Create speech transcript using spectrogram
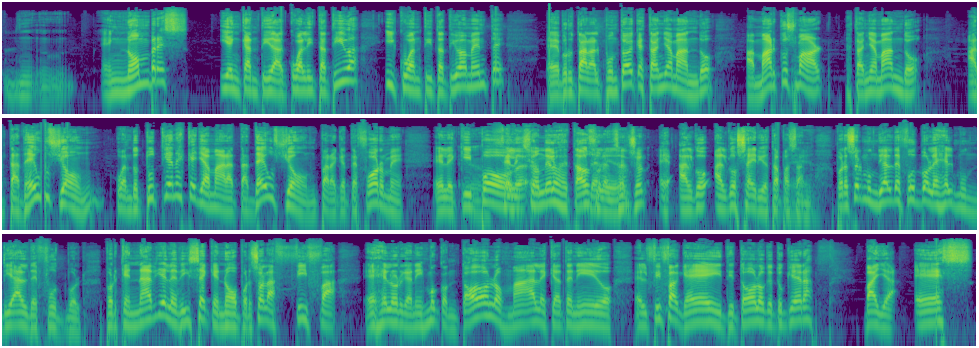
mm, en nombres y en cantidad cualitativa y cuantitativamente eh, brutal, al punto de que están llamando a Marcus Smart, están llamando a Tadeusz Young, cuando tú tienes que llamar a Tadeusz Young para que te forme el equipo Selección de los Estados Unidos. selección, eh, algo, algo serio está pasando. Por eso el Mundial de Fútbol es el Mundial de Fútbol, porque nadie le dice que no. Por eso la FIFA es el organismo con todos los males que ha tenido, el FIFA Gate y todo lo que tú quieras. Vaya, es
